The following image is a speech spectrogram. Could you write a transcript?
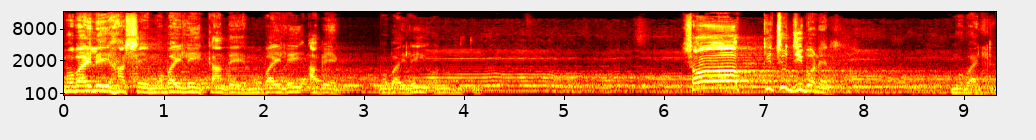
মোবাইলেই হাসে, মোবাইলেই কাঁদে, মোবাইলেই আবেগ, মোবাইলেই অনুভূতি। সব কিছু জীবনের মোবাইলটা।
